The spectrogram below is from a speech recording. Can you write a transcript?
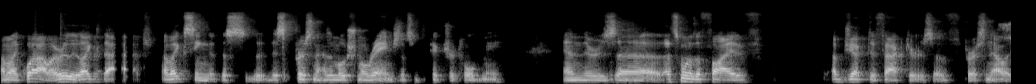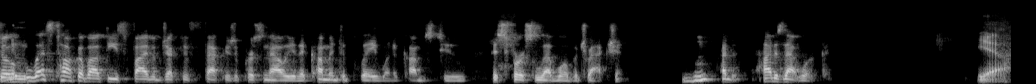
I'm like, wow, I really like that. I like seeing that this this person has emotional range. That's what the picture told me. And there's uh, that's one of the five objective factors of personality. So let's talk about these five objective factors of personality that come into play when it comes to this first level of attraction. Mm-hmm. How, how does that work? Yeah.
